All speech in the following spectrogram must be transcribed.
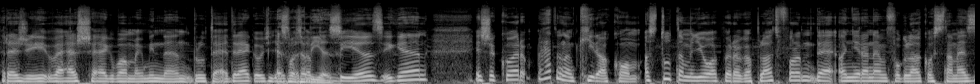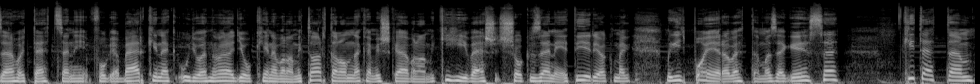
rezsi válság van, meg minden brutál drága, úgyhogy Ez volt a Bills. Bills, igen, és akkor hát mondom, kirakom. Azt tudtam, hogy jól pörög a platform, de annyira nem foglalkoztam ezzel, hogy tetszeni fogja bárkinek. Úgy voltam vele, hogy jó, kéne valami tartalom, nekem is kell valami kihívás, hogy sok zenét írjak, meg, meg így poénra vettem az egészet. Kitettem,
